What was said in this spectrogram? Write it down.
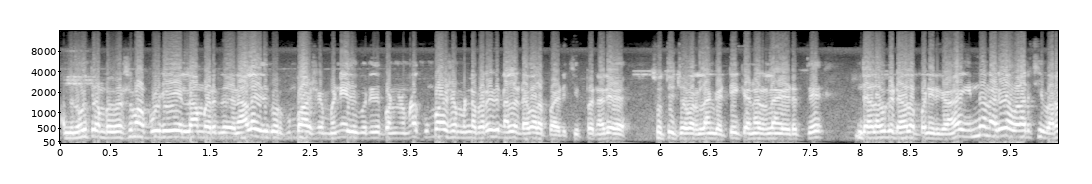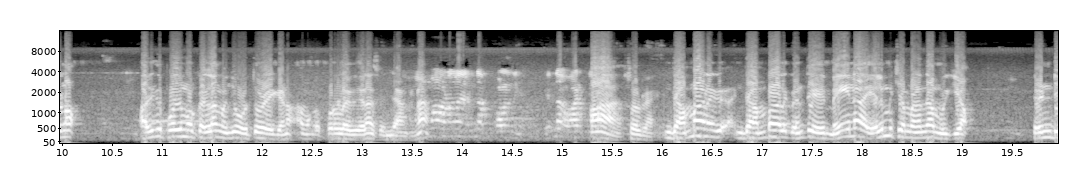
அந்த நூத்தி ஐம்பது வருஷமா பூஜையே இல்லாம இருந்ததுனால இதுக்கு ஒரு கும்பாபிஷேகம் பண்ணி இதுக்கு ஒரு இது பண்ணோம்னா கும்பாபிஷேகம் பண்ண பிறகு நல்லா டெவலப் ஆயிடுச்சு. இப்ப நிறைய சுத்தி சுவரெல்லாம் கட்டி கிணறுலாம் எடுத்து இந்த அளவுக்கு டெவலப் பண்ணிருக்காங்க இன்னும் நிறைய வளர்ச்சி வரணும். அதுக்கு பொதுமக்கள்லாம் கொஞ்சம் ஒத்துழைக்கணும். அவங்க பொருளை இதெல்லாம் செஞ்சாங்கன்னா. ஆ சொல்றேன். இந்த அம்மானுக்கு இந்த அம்பாளுக்கு வந்து மெயினா எலுமிச்சம்பழம் தான் முக்கியம். ரெண்டு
